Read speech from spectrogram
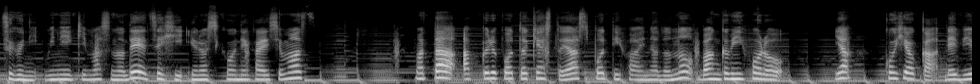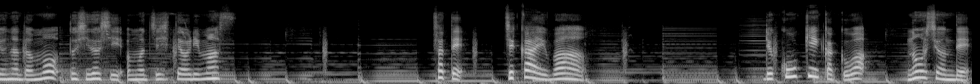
すぐに見に行きますので、ぜひよろしくお願いします。また、Apple Podcast や Spotify などの番組フォローや高評価、レビューなどもどしどしお待ちしております。さて、次回は旅行計画は Notion で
